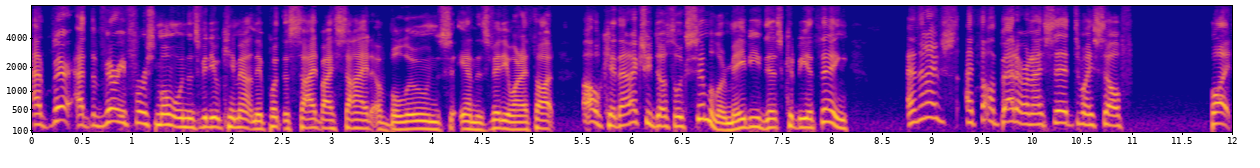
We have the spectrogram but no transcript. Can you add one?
at very at the very first moment when this video came out and they put the side by side of balloons in this video, and I thought, oh, okay, that actually does look similar. Maybe this could be a thing. And then I I thought better and I said to myself, but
